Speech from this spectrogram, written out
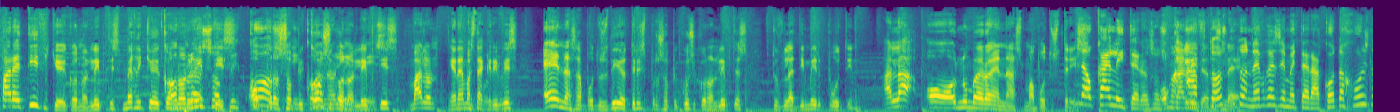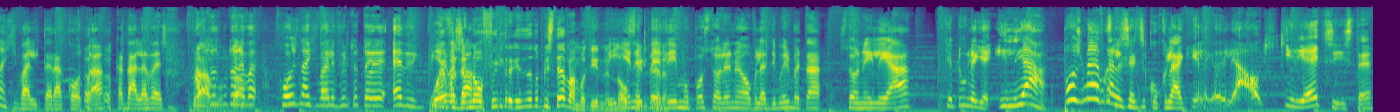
Παρετήθηκε ο εικονολήπτη μέχρι και ο εικονολήπτη. προσωπικός προσωπικός εικονολήπτης. εικονολήπτη. Μάλλον για να είμαστε ακριβείς, ένας από τους δύο-τρει προσωπικούς εικονολήπτε του Βλαντιμίρ Πούτιν. Αλλά ο νούμερο ένας, α πούμε, από τους τρεις. Ναι, ο καλύτερος, ας πούμε. καλύτερος, Αυτός ναι. που τον έβγαζε με τερακότα χωρίς να έχει βάλει τερακότα. Κατάλαβες; Μπράβο, Αυτός που τον μπράβο. έβαλε χωρίς να έχει βάλει φίλτρο. Το έβγαινε. Που έβαζε no filter γιατί δεν το πιστεύαμε ότι είναι no Πήγαινε filter. παιδί μου, πώς το λένε ο Βλαντιμίρ μετά στον Ηλιά και του έλεγε Ηλιά, πώς με έβγαλες έτσι κουκλάκι; Και έλεγε ο Ηλιά, Όχι κύριε, έτσι είστε.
